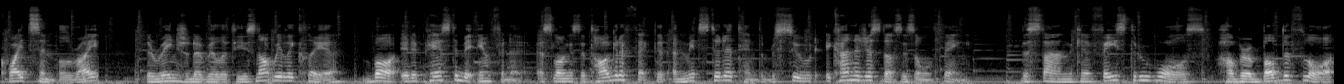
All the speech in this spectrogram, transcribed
Quite simple, right? The range of the ability is not really clear, but it appears to be infinite, as long as the target affected admits to the attempt of pursuit, it kinda just does its own thing. The stand can face through walls, hover above the floor,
